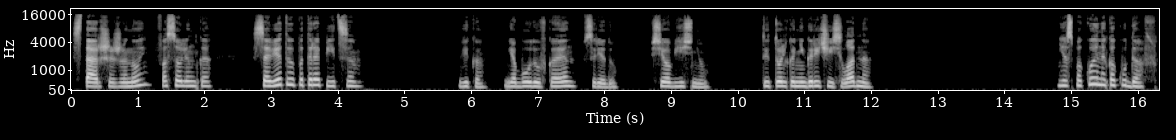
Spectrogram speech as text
старшей женой, фасолинка, советую поторопиться. Вика, я буду в КН в среду. Все объясню. Ты только не горячись, ладно? Я спокойно, как удав,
